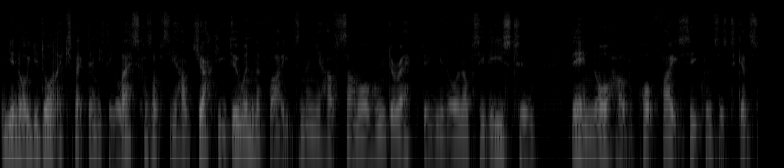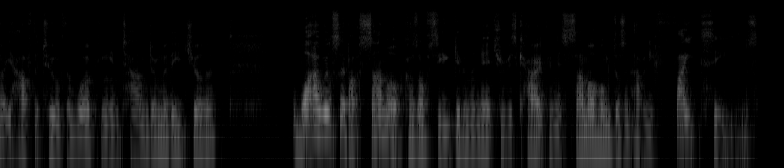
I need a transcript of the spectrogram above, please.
you know, you don't expect anything less because obviously you have Jackie doing the fights and then you have Sammo Hung directing, you know, and obviously these two, they know how to put fight sequences together. So you have the two of them working in tandem with each other. What I will say about Sammo, because obviously given the nature of his character in this, Sammo Hung doesn't have any fight scenes,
